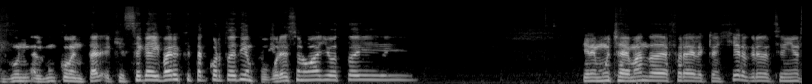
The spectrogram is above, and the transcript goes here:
¿Algún, ¿Algún comentario? Es que sé que hay varios que están cortos de tiempo, por eso no yo estoy tiene mucha demanda de afuera del extranjero. Creo que el señor,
